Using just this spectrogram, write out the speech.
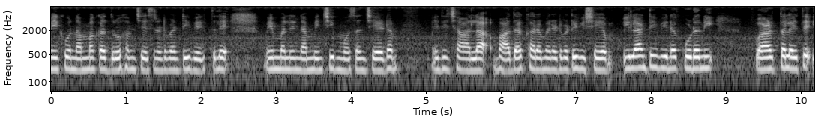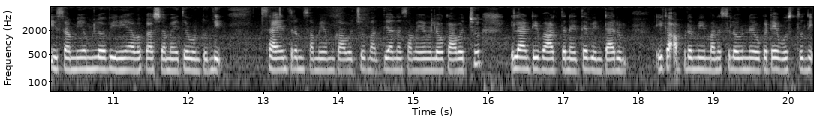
మీకు నమ్మక ద్రోహం చేసినటువంటి వ్యక్తులే మిమ్మల్ని నమ్మించి మోసం చేయడం ఇది చాలా బాధాకరమైనటువంటి విషయం. ఇలాంటి వినకూడని వార్తలైతే ఈ సమయంలో వినే అవకాశం అయితే ఉంటుంది. సాయంత్రం సమయం కావచ్చు మధ్యాహ్న సమయంలో కావచ్చు ఇలాంటి వార్తనైతే వింటారు. ఇక అప్పుడు మీ మనసులో ఉన్న ఒకటే వస్తుంది.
